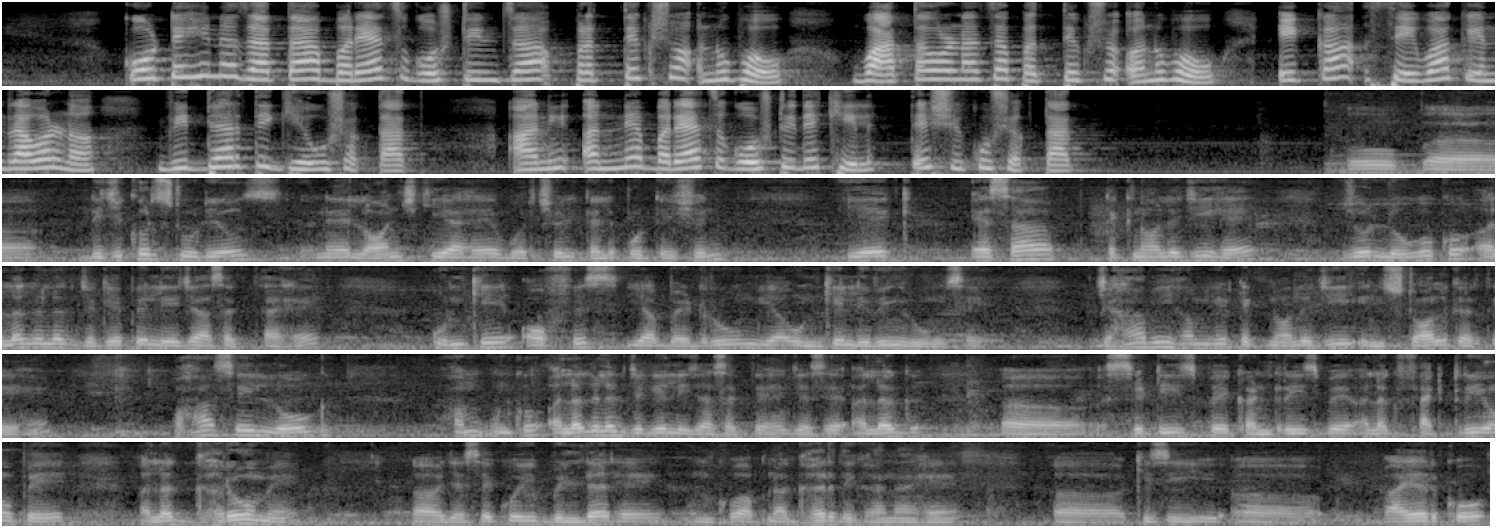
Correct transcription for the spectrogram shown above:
कोठेही न जाता बऱ्याच गोष्टींचा प्रत्यक्ष अनुभव वातावरणाचा प्रत्यक्ष अनुभव एका सेवा केंद्रावरनं विद्यार्थी घेऊ शकतात आणि अन्य बऱ्याच गोष्टी देखील ते शिकू शकतात. तो डिजिकोर स्टूडियोज़ ने लॉन्च किया है वर्चुअल टेलीपोर्टेशन ये एक ऐसा टेक्नोलॉजी है जो लोगों को अलग अलग जगह पे ले जा सकता है उनके ऑफिस या बेडरूम या उनके लिविंग रूम से। जहाँ भी हम ये टेक्नोलॉजी इंस्टॉल करते हैं वहाँ से लोग हम उनको अलग अलग जगह ले जा सकते हैं जैसे अलग सिटीज़ पे कंट्रीज़ पे अलग फैक्ट्रियों पे अलग घरों में। अ, जैसे कोई बिल्डर है उनको अपना घर दिखाना है अ, किसी बायर को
